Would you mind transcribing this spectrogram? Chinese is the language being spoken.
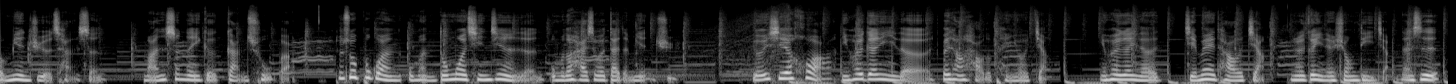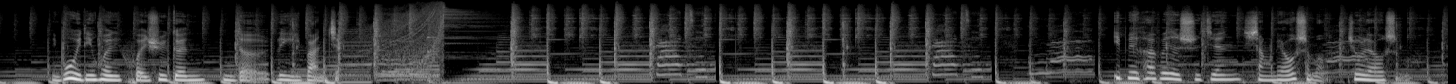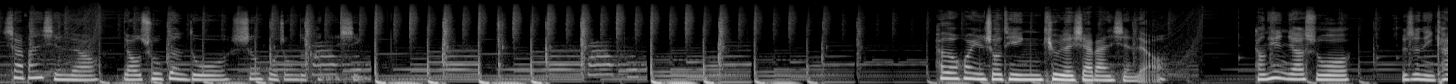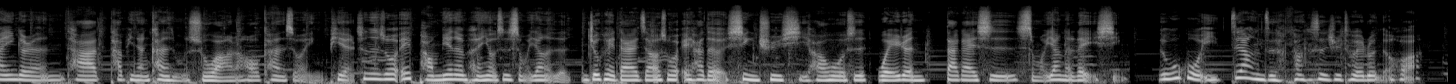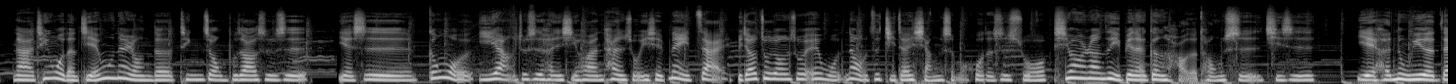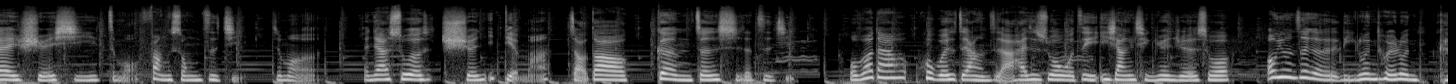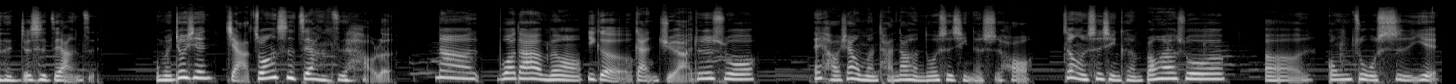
有面具的产生，蛮深的一个感触吧。就说不管我们多么亲近的人，我们都还是会戴着面具。有一些话，你会跟你的非常好的朋友讲，你会跟你的姐妹淘讲，你会跟你的兄弟讲，但是你不一定会回去跟你的另一半讲。一杯咖啡的时间，想聊什么就聊什么。下班闲聊，聊出更多生活中的可能性。Hello，欢迎收听 Q 的下班闲聊。常听人家说，就是你看一个人，他他平常看什么书啊，然后看什么影片，甚至说，哎，旁边的朋友是什么样的人，你就可以大概知道说，哎，他的兴趣喜好或者是为人大概是什么样的类型。如果以这样子的方式去推论的话，那听我的节目内容的听众，不知道是不是也是跟我一样，就是很喜欢探索一些内在，比较注重说，哎，我那我自己在想什么，或者是说希望让自己变得更好的同时，其实也很努力的在学习怎么放松自己，怎么人家说的悬一点嘛，找到更真实的自己。我不知道大家会不会是这样子啊，还是说我自己一厢情愿觉得说。哦，用这个理论推论，可能就是这样子。我们就先假装是这样子好了。那不知道大家有没有一个感觉啊？就是说，哎，好像我们谈到很多事情的时候，这种事情可能包括说，呃，工作事业，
